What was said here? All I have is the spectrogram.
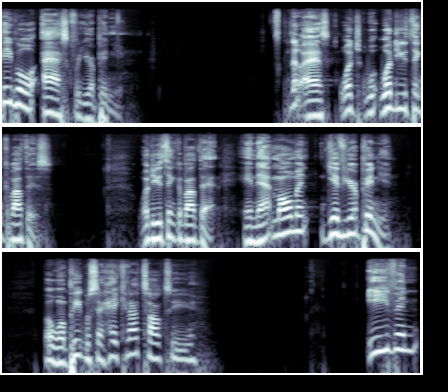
people ask for your opinion. They'll ask, what, what do you think about this? What do you think about that? In that moment, give your opinion. But when people say, hey, can I talk to you? Even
